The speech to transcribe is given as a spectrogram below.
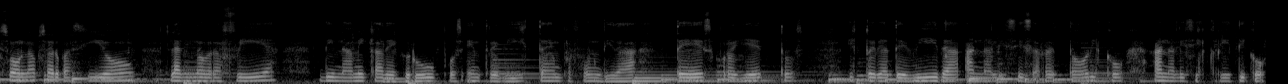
son la observación, la etnografía, dinámica de grupos, entrevistas en profundidad, test, proyectos, historias de vida, análisis retórico, análisis crítico,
